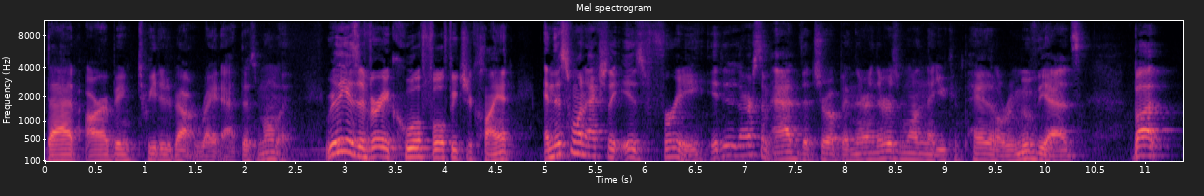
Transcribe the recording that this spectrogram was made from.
that are being tweeted about right at this moment. It really is a very cool full feature client, and this one actually is free. It, there are some ads that show up in there, and there is one that you can pay that'll remove the ads. But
